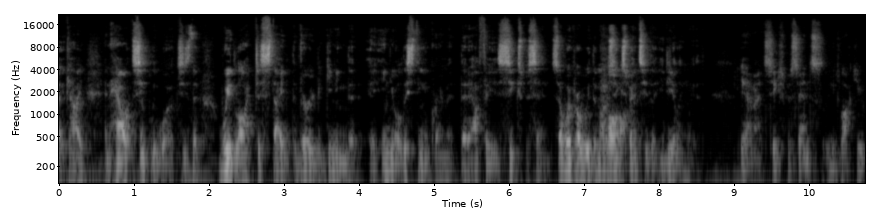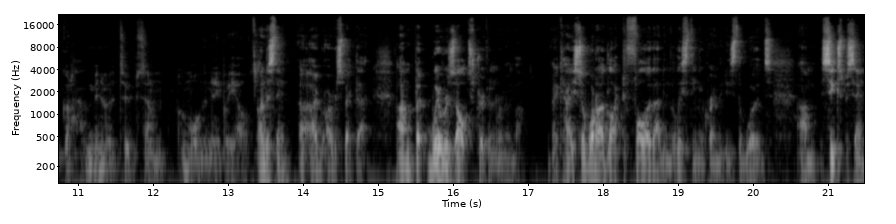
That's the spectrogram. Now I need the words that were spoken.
okay, and how it simply works is that we'd like to state at the very beginning that in your listing agreement that our fee is 6%. So we're probably the most Oh. expensive that you're dealing with. Yeah, mate. Six percent. Like you've got a minimum of two percent more than anybody else. Understand? Uh, I, I respect that. Um, but we're results driven, remember. Okay, so what I'd like to follow that in the listing agreement is the words um, 6%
